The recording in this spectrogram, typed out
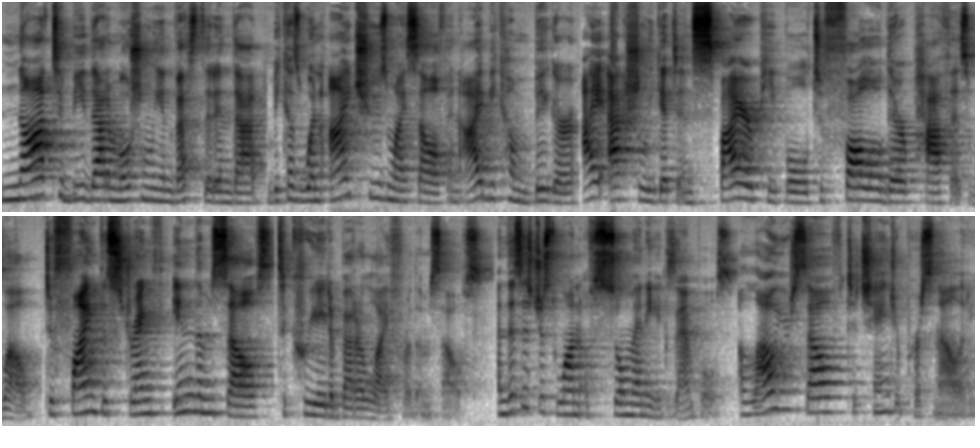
not to be that emotionally invested in that because when I choose myself and I become bigger, I actually get to inspire people to follow their path as well, to find the strength in themselves to create a better life for themselves. And this is just one of so many examples. Allow yourself to change your personality.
